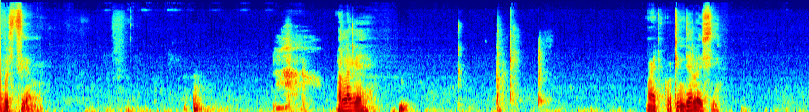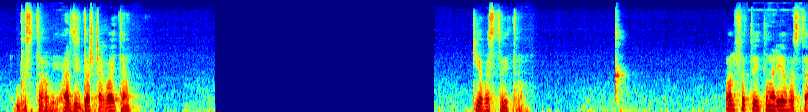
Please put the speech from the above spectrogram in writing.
বসছি আমি ভালো লাগে মাইট কঠিন দিয়ে লাইছি বুঝতে হবে আর যদি দশ টাকা কি অবস্থা হইতো অল্প তুই তোমার এই অবস্থা।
